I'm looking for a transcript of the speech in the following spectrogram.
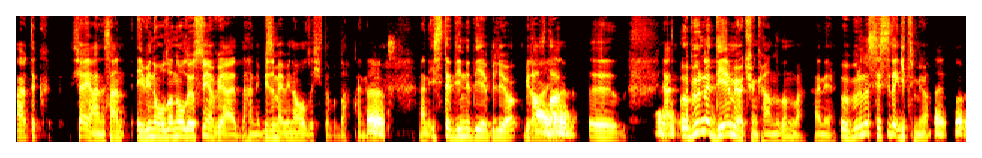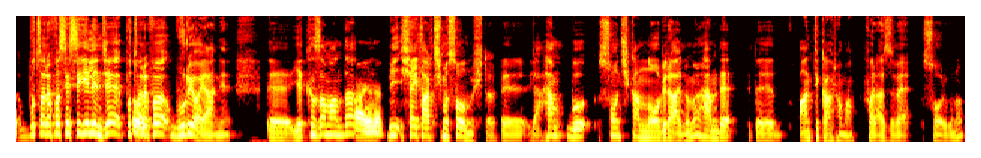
artık şey yani sen evine olanı oluyorsun ya bir yerde. Hani bizim evine oldu işte bu da. Hani, evet. Hani istediğini diyebiliyor. Biraz da e, yani öbürüne diyemiyor çünkü anladın mı? Hani öbürüne sesi de gitmiyor. Evet, doğru. Bu tarafa sesi gelince bu doğru. tarafa vuruyor yani e, yakın zamanda Aynen. bir şey tartışması olmuştu. E, ya hem bu son çıkan No 1 albümü hem de e, anti kahraman Farazi ve Sorgun'un.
